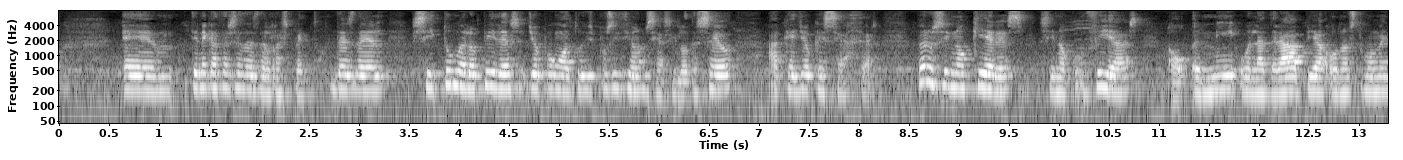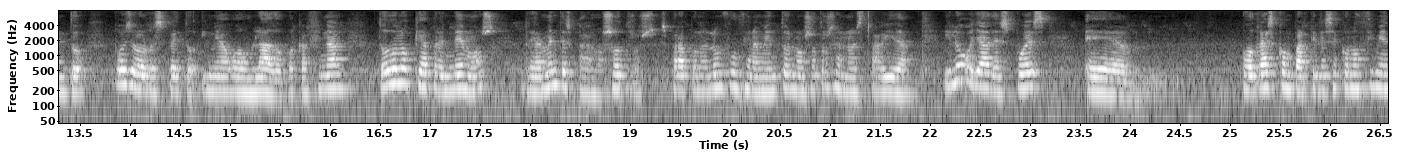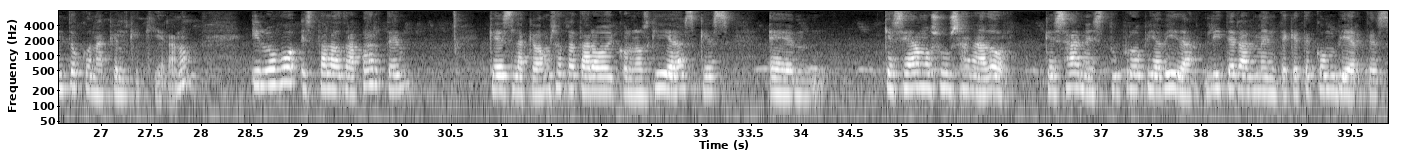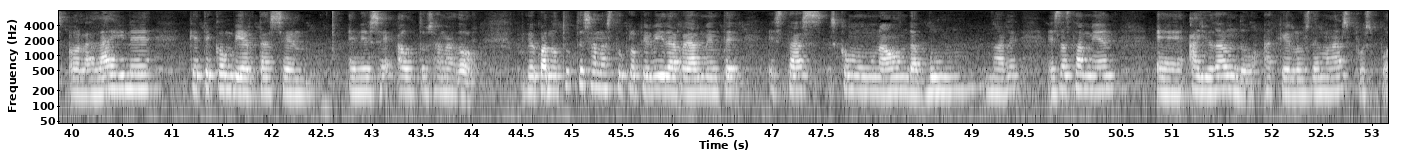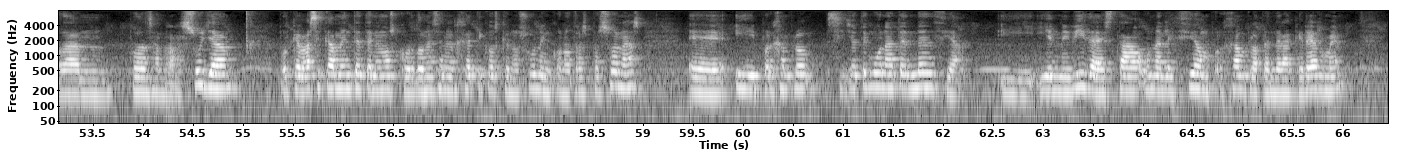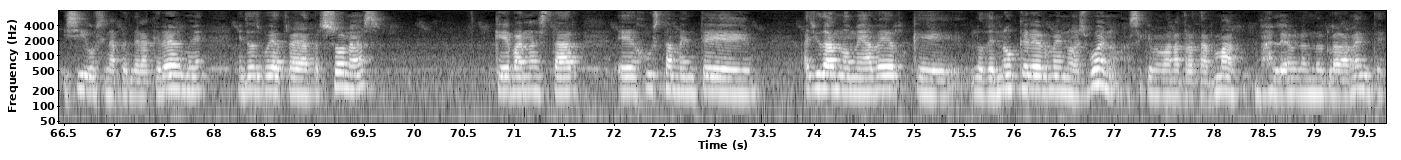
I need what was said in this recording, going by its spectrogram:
eh, tiene que hacerse desde el respeto, desde el si tú me lo pides, yo pongo a tu disposición, si así lo deseo, aquello que sé hacer. Pero si no quieres, si no confías, o en mí, o en la terapia, o en nuestro momento, pues yo lo respeto y me hago a un lado, porque al final todo lo que aprendemos realmente es para nosotros, es para ponerlo en funcionamiento nosotros en nuestra vida. Y luego ya después eh, podrás compartir ese conocimiento con aquel que quiera, ¿no? Y luego está la otra parte, que es la que vamos a tratar hoy con los guías, que es eh, que seamos un sanador, que sanes tu propia vida, literalmente, que te conviertes, o la laine, que te conviertas en, en ese autosanador porque cuando tú te sanas tu propia vida, realmente estás, es como una onda, boom, ¿vale? Estás también eh, ayudando a que los demás pues, puedan, puedan sanar la suya, porque básicamente tenemos cordones energéticos que nos unen con otras personas. Eh, y, por ejemplo, si yo tengo una tendencia y, y, en mi vida está una lección, por ejemplo, aprender a quererme, y sigo sin aprender a quererme, entonces voy a traer a personas que van a estar eh, justamente ayudándome a ver que lo de no quererme no es bueno, así que me van a tratar mal, ¿vale? Hablando claramente.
